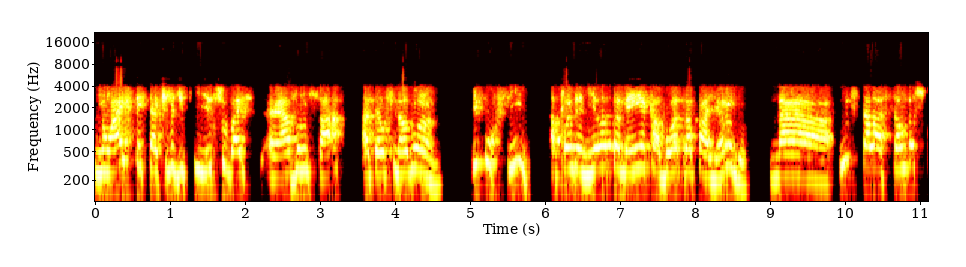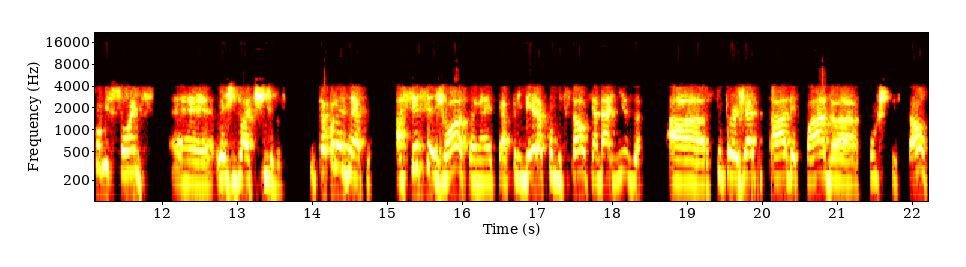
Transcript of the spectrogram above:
não, há expectativa de que isso vai é, avançar até o final do ano. E, por fim, a pandemia ela também acabou atrapalhando na instalação das comissões é, legislativas. Então, por exemplo, a CCJ, né, que é a primeira comissão que analisa a, se o projeto está adequado à Constituição,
